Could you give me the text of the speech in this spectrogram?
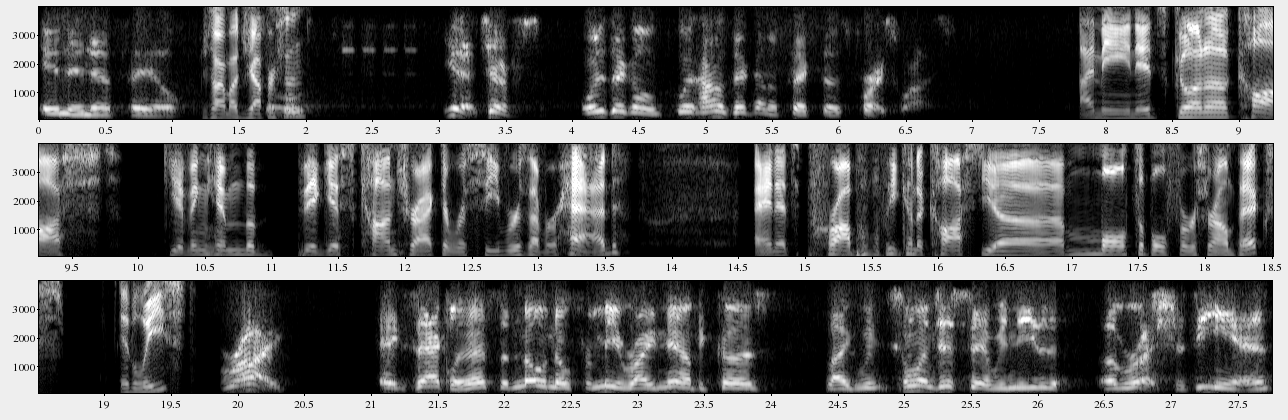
in the NFL. You're talking about Jefferson? Yeah, Jefferson. What is that going? How is that going to affect us price wise? I mean, it's gonna cost giving him the biggest contract a receiver's ever had, and it's probably gonna cost you multiple first round picks, at least. Right. Exactly. That's a no-no for me right now because, like we, someone just said, we needed a rush at the end,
